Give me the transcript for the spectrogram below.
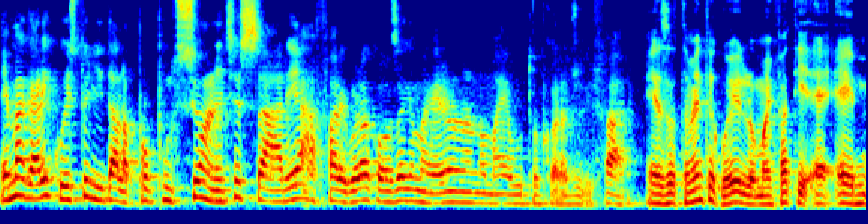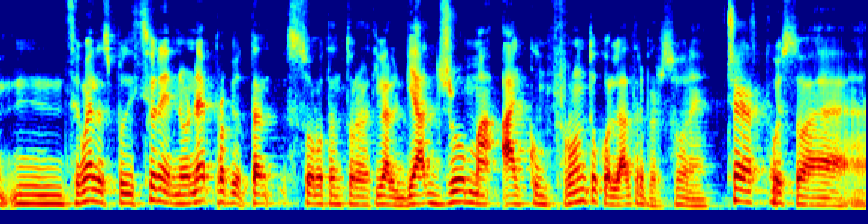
e magari questo gli dà la propulsione necessaria a fare quella cosa che magari non hanno mai avuto il coraggio di fare. È esattamente quello, ma infatti è, è, secondo me l'esposizione non è proprio t- solo tanto relativa al viaggio, ma al confronto con le altre persone. Certo. Questa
